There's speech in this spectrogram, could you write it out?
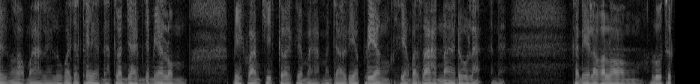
ดึงออกมาเลยรู้ว่าจะเทศนะส่วนใหญ่มันจะมีอารมณ์มีความคิดเกิดขึ้นมา มันจะเรียบเรียงเสียงประสานหน้าดูแลนะกันนี้เราก็ลองรู้สึก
